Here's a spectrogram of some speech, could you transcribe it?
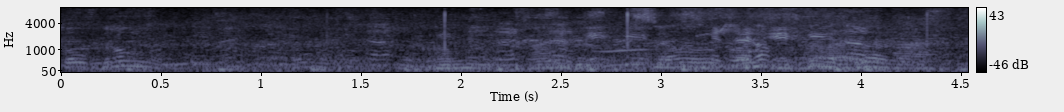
또 그런 거. 그런 거.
